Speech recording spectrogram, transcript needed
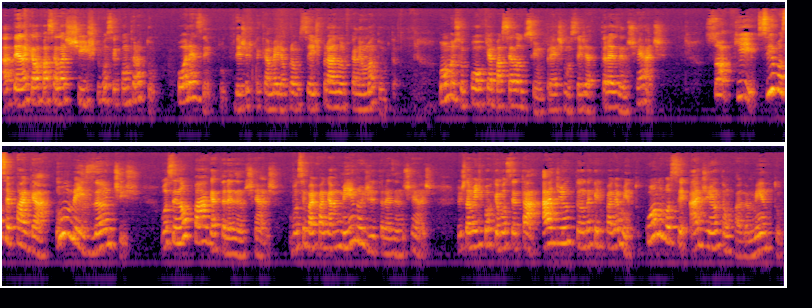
Até naquela parcela X que você contratou. Por exemplo, deixa eu explicar melhor para vocês para não ficar nenhuma dúvida. Vamos supor que a parcela do seu empréstimo seja 300 reais. Só que se você pagar um mês antes, você não paga 300 reais. Você vai pagar menos de 300 reais. Justamente porque você está adiantando aquele pagamento. Quando você adianta um pagamento,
